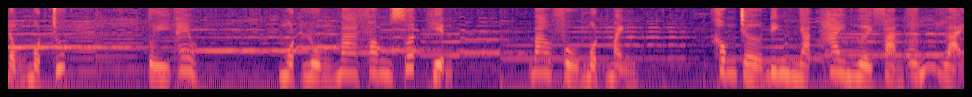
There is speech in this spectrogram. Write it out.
động một chút. Tùy theo, Một luồng ma phong xuất hiện, Bao phủ một mảnh. Không chờ đinh nhạc hai người phản ứng lại,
